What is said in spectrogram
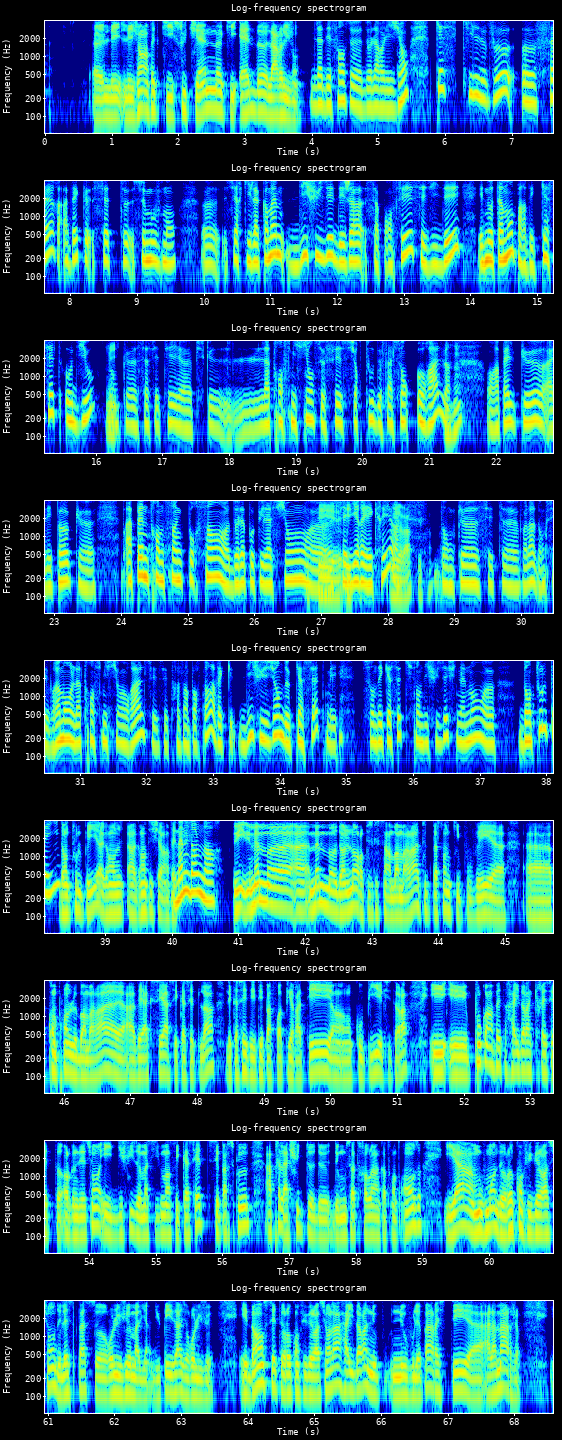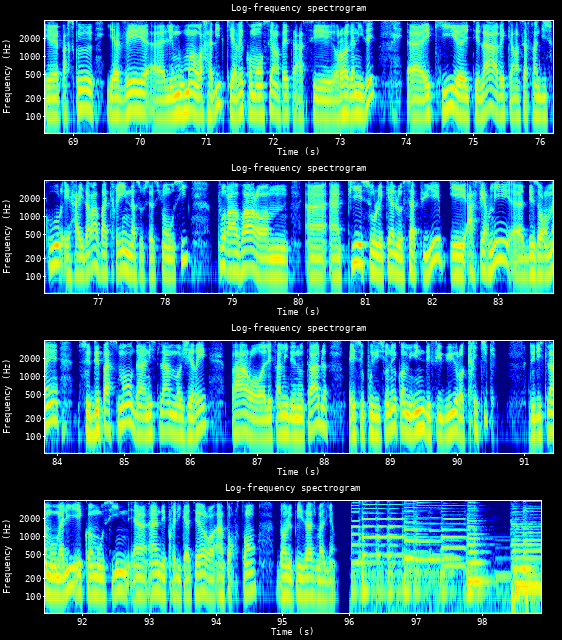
les, gens en fait qui soutiennent, qui aident la religion. La défense de, la religion. Qu'est-ce qu'il veut faire avec cette, ce mouvement? C'est-à-dire qu'il a quand même diffusé déjà sa pensée, ses idées, et notamment par des cassettes audio. Donc ça, c'était puisque la transmission se fait surtout de façon orale. Mhm. On rappelle que à l'époque, euh, à peine 35% de la population euh, sait lire et écrire. donc euh, c'est voilà, donc c'est vraiment la transmission orale, c'est très important avec diffusion de cassettes, mais ce sont des cassettes qui sont diffusées finalement dans tout le pays. Dans tout le pays à, à grande échelle en fait. Même dans le nord. Oui, même, euh, même dans le nord, puisque c'est un bambara, toute personne qui pouvait euh, euh, comprendre le bambara avait accès à ces cassettes-là. Les cassettes étaient parfois piratées, en copie, etc. Et, pourquoi en fait Haïdara crée cette organisation et diffuse massivement ces cassettes? C'est parce que après la chute de, Moussa Traoré en 91, il y a un mouvement de reconfiguration de l'espace religieux malien, du paysage religieux. Et dans cette reconfiguration-là, Haïdara ne, ne, voulait pas rester à la marge, et parce que il y avait les mouvements wahhabite qui avait commencé en fait à se réorganiser euh, et qui euh, était là avec un certain discours. Et Haïdara va créer une association aussi pour avoir euh, un, pied sur lequel s'appuyer et affirmer désormais ce dépassement d'un islam géré par les familles des notables et se positionner comme une des figures critiques de l'islam au Mali et comme aussi un des prédicateurs importants dans le paysage malien. thank you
